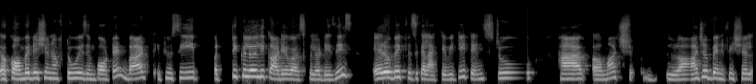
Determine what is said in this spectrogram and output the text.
a combination of two is important. But if you see particularly cardiovascular disease, aerobic physical activity tends to have a much larger beneficial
